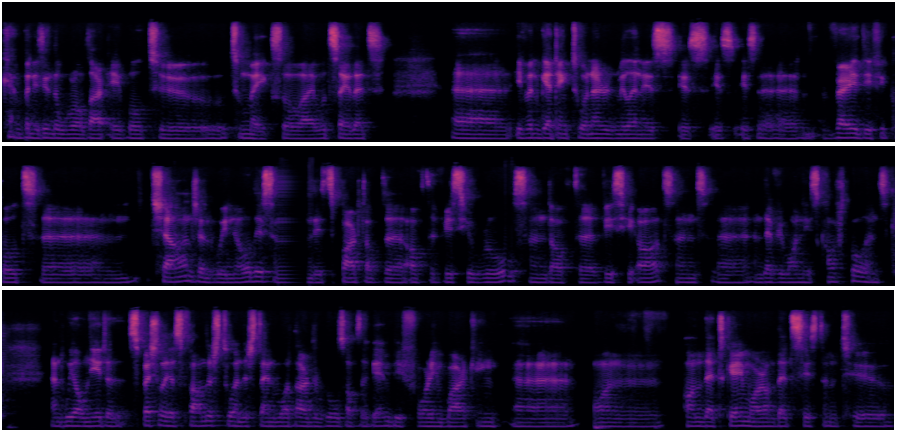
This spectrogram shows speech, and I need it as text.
companies in the world are able to to make. So I would say that uh, even getting to 100 million is is is, is a very difficult um, challenge and we know this and it's part of the of the vc rules and of the vc odds and uh, and everyone is comfortable and and we all need uh, especially as founders to understand what are the rules of the game before embarking uh, on on that game or on that system to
